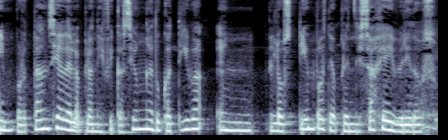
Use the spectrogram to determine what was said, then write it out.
Importancia de la planificación educativa en los tiempos de aprendizaje híbridos.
